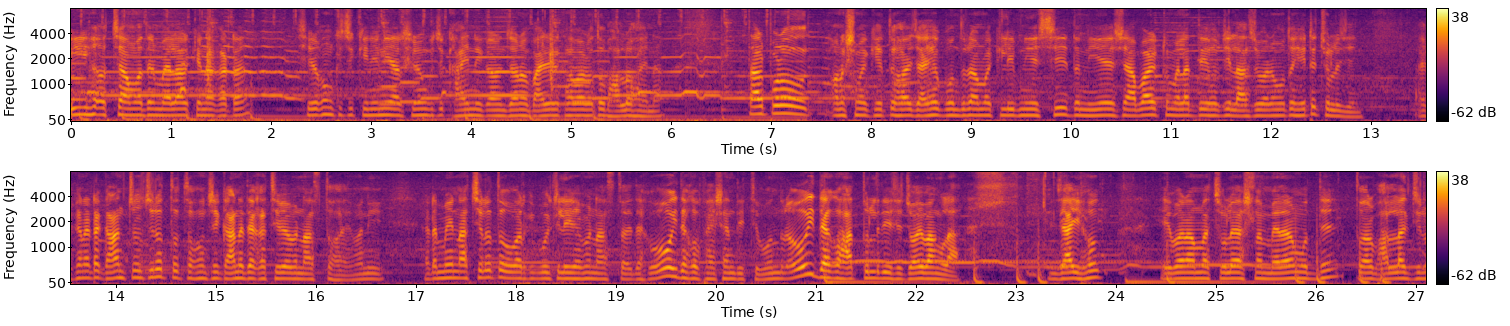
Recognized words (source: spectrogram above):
এই হচ্ছে আমাদের মেলার কেনাকাটা। সেরকম কিছু কিনিনি আর সেরকম কিছু খাইনি, কারণ জানো বাইরের খাবার অত ভালো হয় না। তারপরেও অনেক সময় খেতে হয়। যাই হোক বন্ধুরা, আমরা ক্লিপ নিয়ে এসেছি। তো নিয়ে এসে আবার একটু মেলার দিয়ে ভাবছি লাস্টবারের মতো হেঁটে চলে যাই। এখানে একটা গান চলছিল, তো তখন সেই গানে দেখাচ্ছে এভাবে নাচতে হয়। মানে একটা মেয়ে নাচছিল তো আর কি বলছিল এইভাবে নাচতে হয়। দেখো, ওই দেখো ফ্যাশন দিচ্ছে বন্ধুরা, ওই দেখো হাত তুলে দিয়েছে, জয় বাংলা। যাই হোক, এবার আমরা চলে আসলাম মেলার মধ্যে। তো আর ভালো লাগছিল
